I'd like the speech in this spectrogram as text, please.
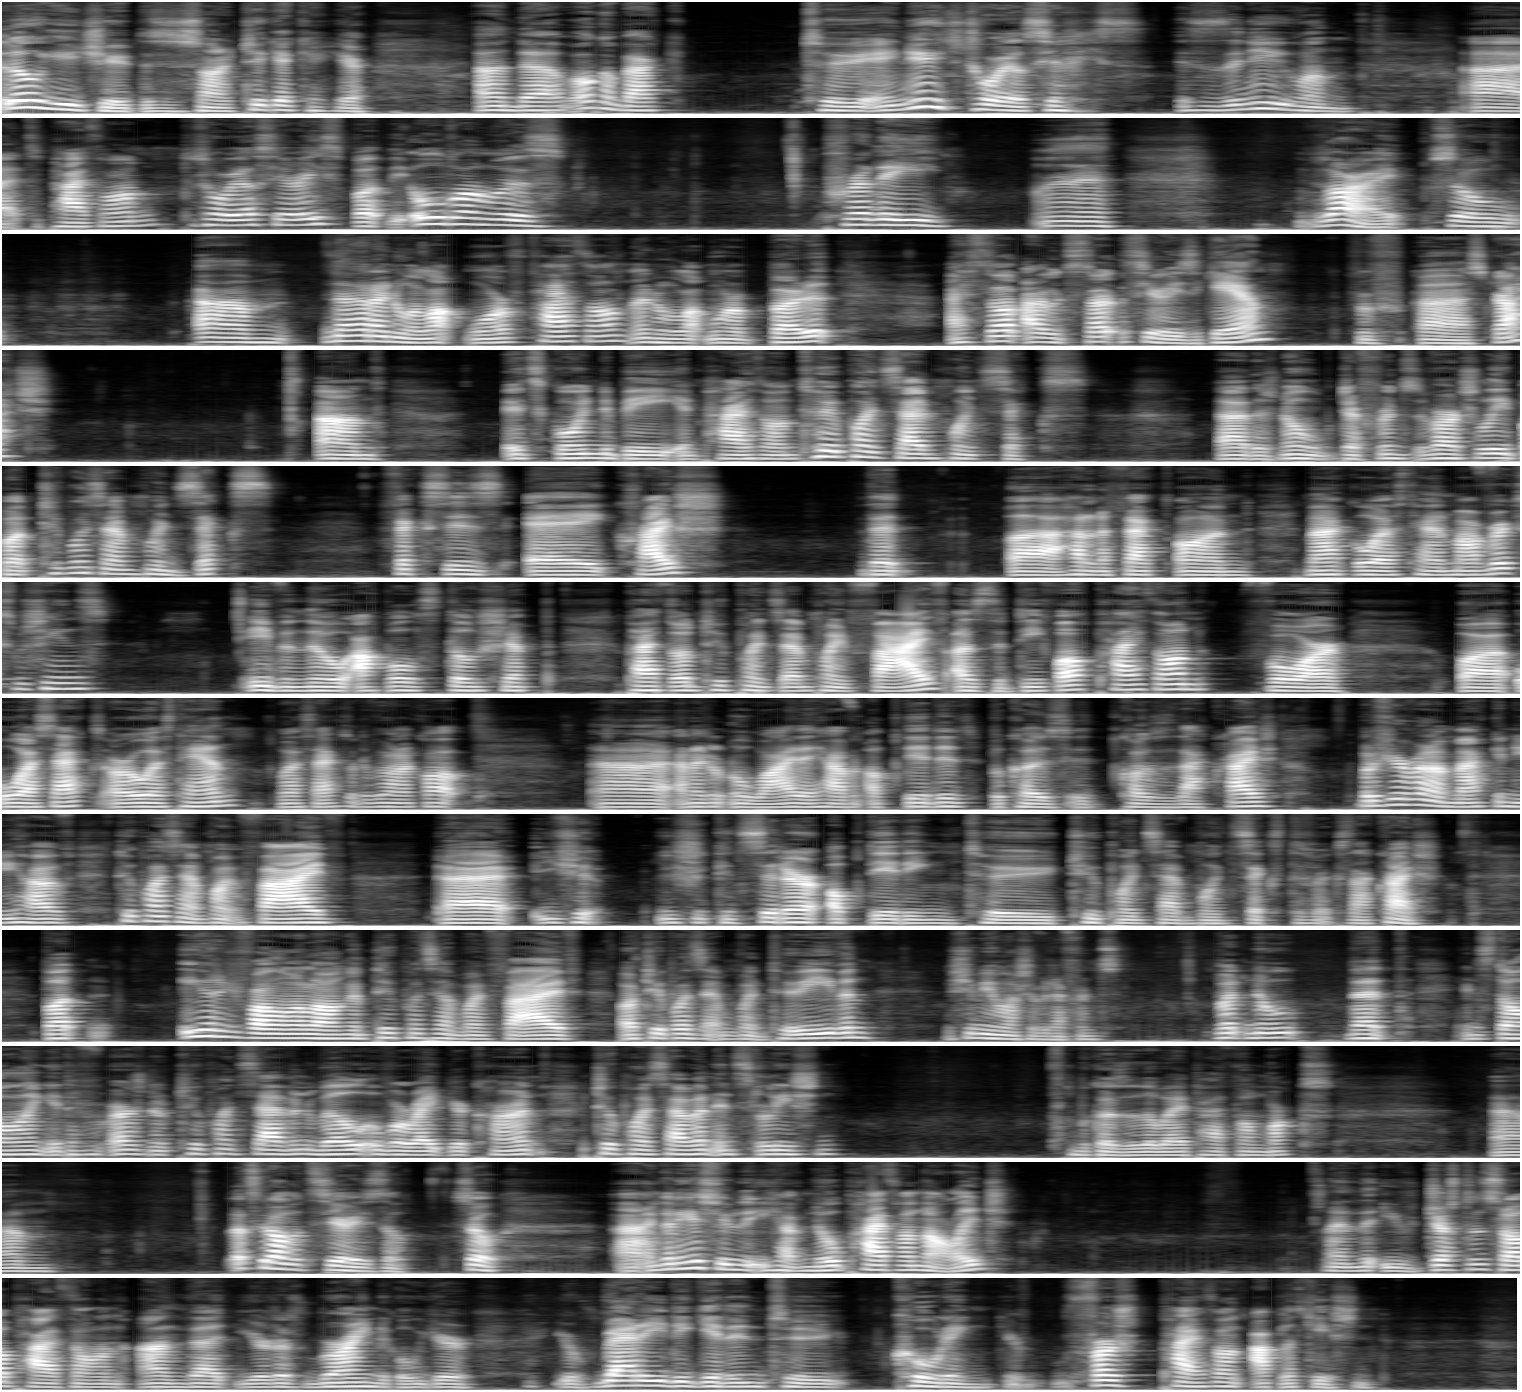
Hello YouTube, this is Sonic2Gecko here, and uh, welcome back to a new tutorial series. This is a new one. Uh, it's a Python tutorial series, but the old one was pretty, eh, it was alright. So, um, now that I know a lot more of Python, I know a lot more about it, I thought I would start the series again from uh, scratch, and it's going to be in Python 2.7.6 uh, there's no difference virtually, but 2.7.6 fixes a crash that uh, had an effect on Mac OS 10 Mavericks machines, even though Apple still ship Python 2.7.5 as the default Python for uh, OS X or OS 10, OS X, whatever you want to call it. Uh, and I don't know why they haven't updated because it causes that crash. But if you're on a Mac and you have 2.7.5, uh, you should you should consider updating to 2.7.6 to fix that crash. But even if you're following along in 2.7.5 or 2.7.2 even, it shouldn't be much of a difference. But note that installing a different version of 2.7 will overwrite your current 2.7 installation because of the way Python works. Um, let's get on with the series though. So, uh, I'm going to assume that you have no Python knowledge and that you've just installed Python and that you're just raring to go. You're you're ready to get into coding your first Python application.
